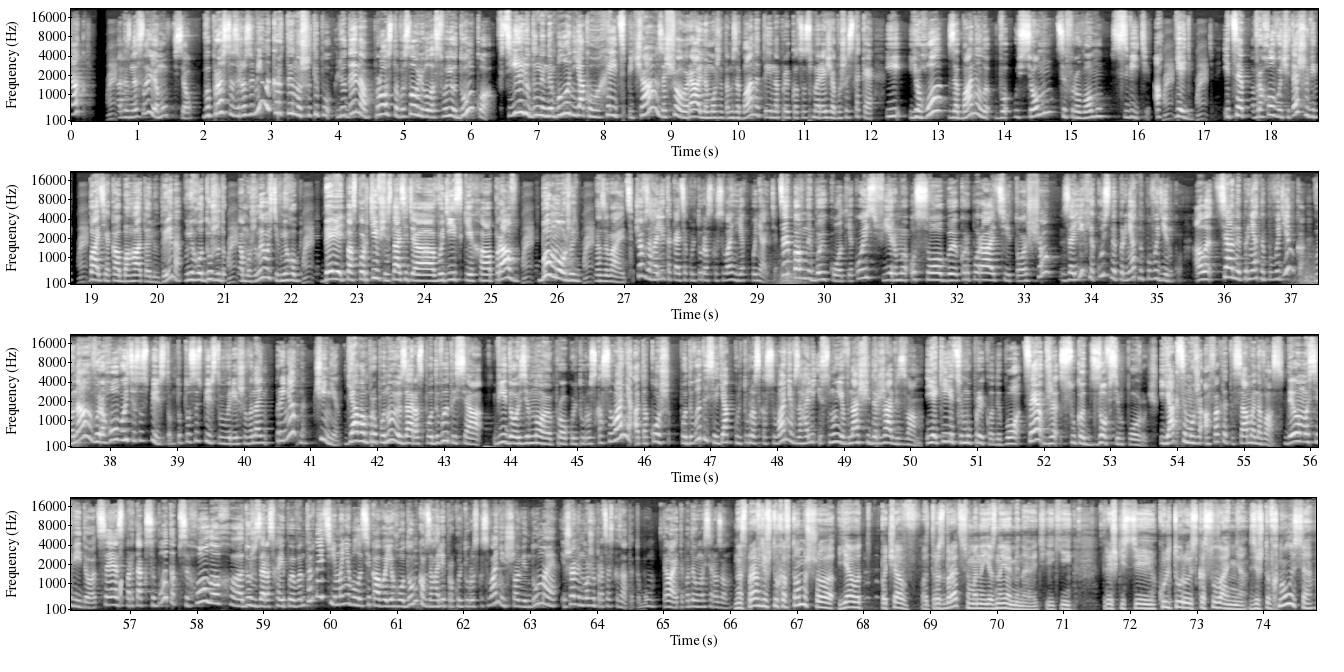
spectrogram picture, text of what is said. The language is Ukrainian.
Як? Так, знесли йому все. Ви просто зрозуміли картину, що типу людина просто висловлювала свою думку. В цієї людини не було ніякого хейт-спіча, за що реально можна там забанити, наприклад, соцмережі або щось таке. І його забанили в усьому цифровому світі. Ахуєть, блядь. І це враховуючи те, що він бать, яка багата людина, в нього дуже добра можливості, в нього блядь, 9 паспортів, 16 а, водійських прав, бо можуть називається. Що взагалі така ця культура скасування як поняття? Це певний бойкот якоїсь фірми, особи, корпорації тощо за їх якусь неприйнятну поведінку. Але ця неприйнятна поведінка вона вираховується суспільством. Тобто суспільство вирішує, вона прийнятна чи ні. Я вам пропоную зараз подивитися відео зі мною про культуру скасування, а також подивитися, як культура скасування взагалі існує в нашій державі з вами, і які є цьому приклади, бо це вже сука зовсім поруч. І як це може афектити саме на вас? Дивимося відео. Це Спартак Субота, психолог, е, дуже зараз хайпує в інтернеті, і мені було цікава його думка взагалі про культуру скасування, що він думає, і що він може про це сказати. Тому давайте подивимося разом. Насправді штука в тому, що я от почав от розбиратися. У мене є знайомі навіть, які трішки з цією культурою скасування зіштовхнулися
